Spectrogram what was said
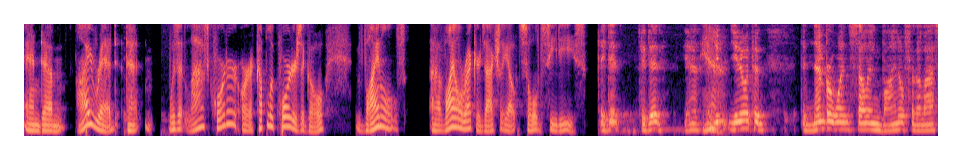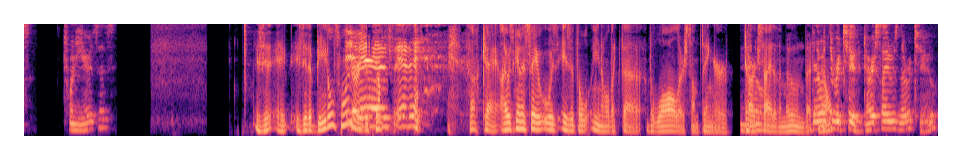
and um, I read that was it last quarter or a couple of quarters ago, vinyls uh, vinyl records actually outsold CDs. they did. They did. Yeah. And Yeah. you, you know what the the number one selling vinyl for the last twenty years is? Is it is it a Beatles one It or is it? is. It is. Okay, I was going to say was is it the you know like the the wall or something or Dark No. Side of the Moon, but that was number two. Dark Side was number two.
